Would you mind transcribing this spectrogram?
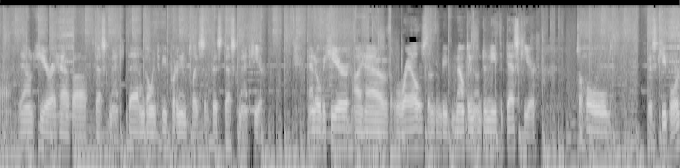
Uh, down here I have a desk mat that I'm going to be putting in place of this desk mat here. And over here I have rails that I'm going to be mounting underneath the desk here to hold this keyboard.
